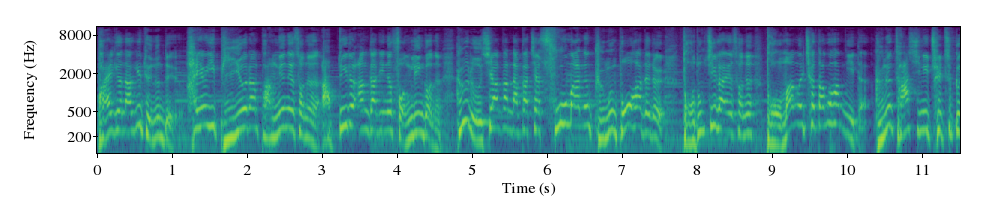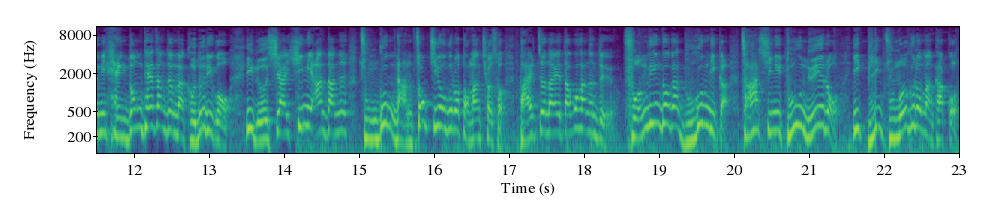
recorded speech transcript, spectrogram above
발견하게 되는데요. 하여 이 비열한 방면에서는 앞뒤를 안 가리는 펑링거는 그 러시아가 낚아채 수많은 금은 보화들을 도둑질하여서는 도망을 쳤다고 합니다. 그는 자신이 최측 박스끈이 행동 대장들만 거느리고 이 러시아의 힘이 안닿는 중국 남쪽 지역으로 도망쳐서 발전하였다고 하는데요. 펑링거가 누굽니까? 자신이 두 뇌로 이 빈 주먹으로만 갖고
